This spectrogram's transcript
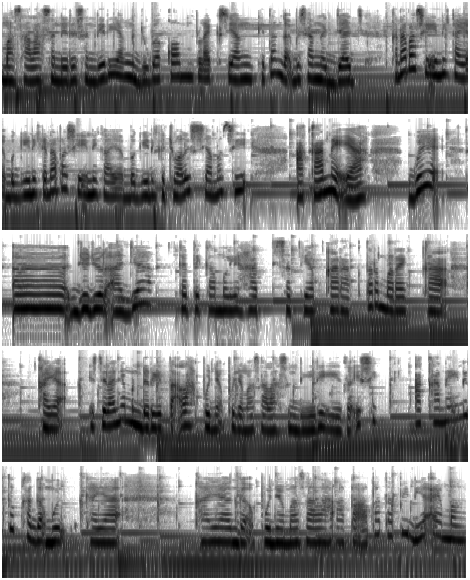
masalah sendiri-sendiri yang juga kompleks yang kita nggak bisa ngejudge kenapa sih ini kayak begini? Kenapa sih ini kayak begini? Kecuali siapa sih Akane ya. Gue uh, jujur aja ketika melihat setiap karakter mereka kayak istilahnya menderita lah punya punya masalah sendiri gitu. Isi Akane ini tuh kagak kayak kayak nggak punya masalah apa-apa tapi dia emang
